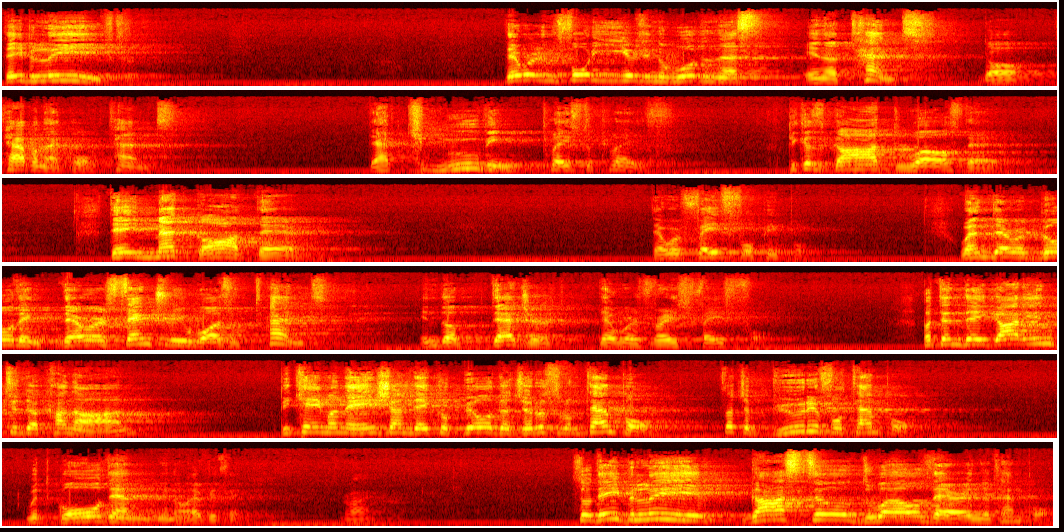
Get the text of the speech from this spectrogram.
They believed. They were in 40 years in the wilderness in a tent, the tabernacle tent. They had keep moving place to place because God dwells there. They met God there. They were faithful people. When they were building, their sanctuary was a tent in the desert. They were very faithful. But then they got into the Canaan, became a nation. They could build the Jerusalem temple, such a beautiful temple with gold and you know everything, right? So they believe God still dwells there in the temple.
